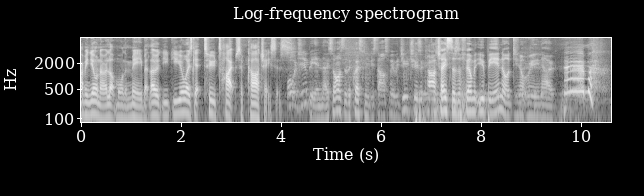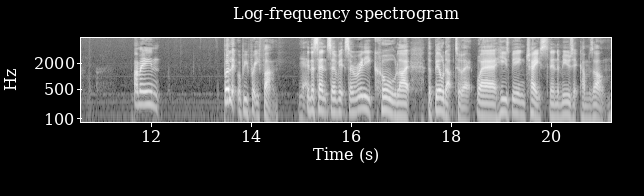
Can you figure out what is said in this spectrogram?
I mean, you'll know a lot more than me, but though you, you always get two types of car chases. What would you be in though? To answer the question you just asked me, would you choose a car chase as a film that you'd be in, or do you not really know? Um, I mean, Bullitt would be pretty fun. Yeah. In the sense of it's a really cool, like the build up to it, where he's being chased and then the music comes on,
